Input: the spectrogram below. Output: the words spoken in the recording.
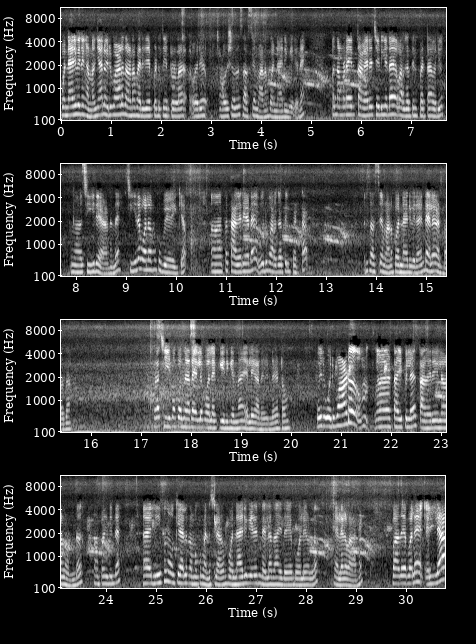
പൊന്നാരി വീരൻ കണ്ടോ? ഞാൻ ഒരുപാട് തവണ പരിചയപ്പെടുത്തിയിട്ടുള്ള ഒരു ഔഷധ സസ്യമാണ് പൊന്നാരി വീരനെ. അപ്പം നമ്മുടെ തകരച്ചെടിയുടെ വർഗത്തിൽപ്പെട്ട ഒരു ചീരയാണിത്. ചീര പോലെ നമുക്ക് ഉപയോഗിക്കാം. അപ്പം തകരയുടെ ഒരു വർഗത്തിൽപ്പെട്ട ഒരു സസ്യമാണ് പൊന്നാരി വീരൻ. അതിന്റെ ഇല കണ്ടോ അതാ നമ്മുടെ ചീമക്കൊന്നയുടെ ഇല പോലെയൊക്കെ ഇരിക്കുന്ന ഇലയാണ് ഇതിന്റെ കേട്ടോ. ഒരു ഒരുപാട് ടൈപ്പിലെ തകരയിലകളുണ്ട്. അപ്പോൾ ഇതിന്റെ ലീഫ് നോക്കിയാൽ നമുക്ക് മനസ്സിലാകും. പൊന്നാരി വീരന്റെ ഇല ഇതേപോലെയുള്ള ഇലകളാണ്. അപ്പോൾ അതേപോലെ എല്ലാ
